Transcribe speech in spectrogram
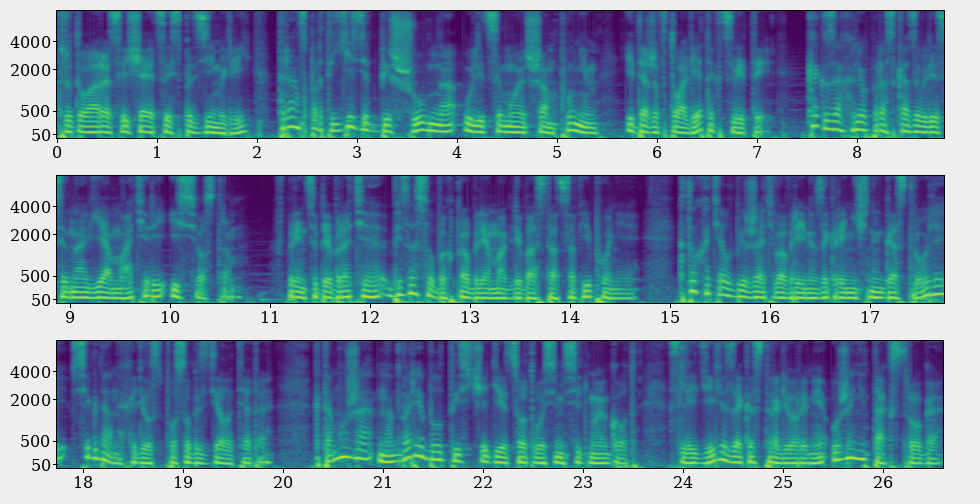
тротуары освещаются из-под земли, транспорт ездит бесшумно, улицы моют шампунем и даже в туалетах цветы. Как захлеб рассказывали сыновья матери и сестрам. В принципе, братья без особых проблем могли бы остаться в Японии. Кто хотел бежать во время заграничных гастролей, всегда находил способ сделать это. К тому же на дворе был 1987 год. Следили за гастролерами уже не так строго,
